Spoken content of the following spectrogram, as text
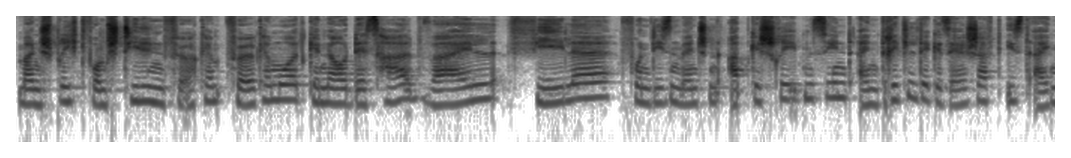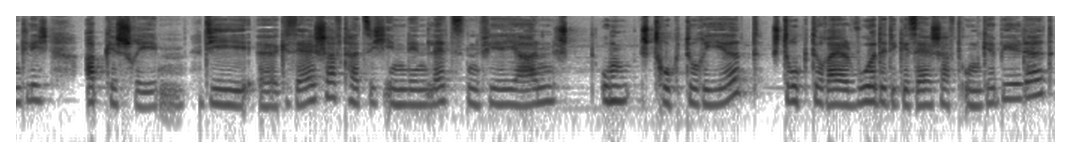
Man spricht vom stillen Völker, Völkermord genau deshalb, weil viele von diesen Menschen abgeschrieben sind. Ein Drittel der Gesellschaft ist eigentlich abgeschrieben. Die äh, Gesellschaft hat sich in den letzten vier Jahren umstrukturiert. Strukturell wurde die Gesellschaft umgebildet.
